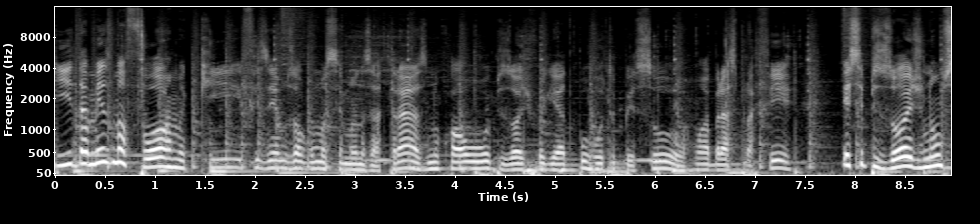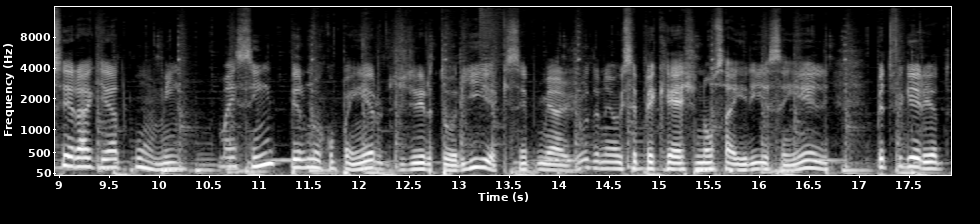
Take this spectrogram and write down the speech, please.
e da mesma forma que fizemos algumas semanas atrás, no qual o episódio foi guiado por outra pessoa, um abraço para Fê, esse episódio não será guiado por mim, mas sim pelo meu companheiro de diretoria, que sempre me ajuda, né? O ICPcast não sairia sem ele, Pedro Figueiredo.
